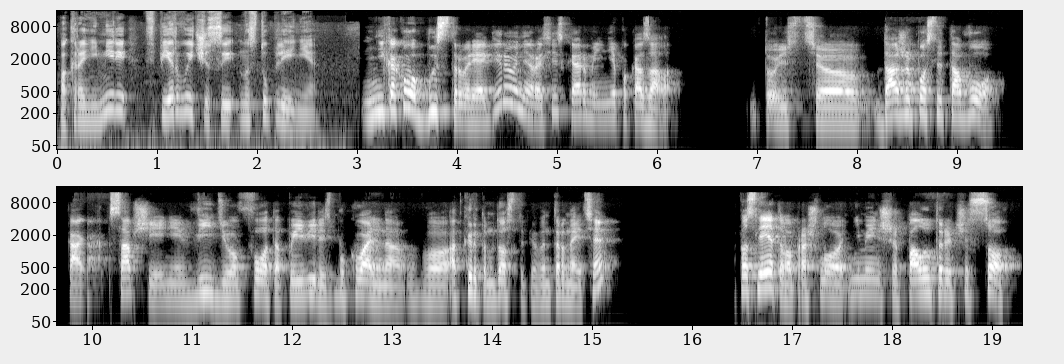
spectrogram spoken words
по крайней мере, в первые часы наступления. Никакого быстрого реагирования российская армия не показала. То есть э, даже после того, как сообщения, видео, фото появились буквально в открытом доступе в интернете, после этого прошло не меньше полутора часов,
